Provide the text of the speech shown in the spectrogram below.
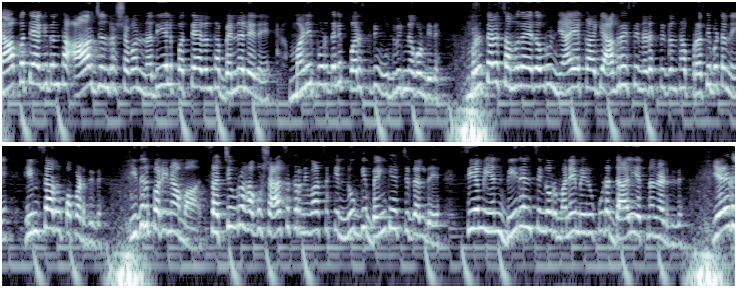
ನಾಪತ್ತೆಯಾಗಿದ್ದಂಥ ಆರು ಜನರ ಶವ ನದಿಯಲ್ಲಿ ಪತ್ತೆಯಾದಂಥ ಬೆನ್ನಲ್ಲೇನೆ ಮಣಿಪುರದಲ್ಲಿ ಪರಿಸ್ಥಿತಿ ಉದ್ವಿಗ್ನಗೊಂಡಿದೆ. ಮೃತರ ಸಮುದಾಯದವರು ನ್ಯಾಯಕ್ಕಾಗಿ ಆಗ್ರಹಿಸಿ ನಡೆಸುತ್ತಿದ್ದಂತಹ ಪ್ರತಿಭಟನೆ ಹಿಂಸಾರೂಪ ಪಡೆದಿದೆ. ಇದರ ಪರಿಣಾಮ ಸಚಿವರು ಹಾಗೂ ಶಾಸಕರ ನಿವಾಸಕ್ಕೆ ನುಗ್ಗಿ ಬೆಂಕಿ ಹಚ್ಚಿದಲ್ಲದೆ ಸಿಎಂ ಎನ್ ಬೀರೇನ್ ಸಿಂಗ್ ಅವರ ಮನೆ ಮೇಲೂ ಕೂಡ ದಾಳಿ ಯತ್ನ ನಡೆದಿದೆ. ಎರಡು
